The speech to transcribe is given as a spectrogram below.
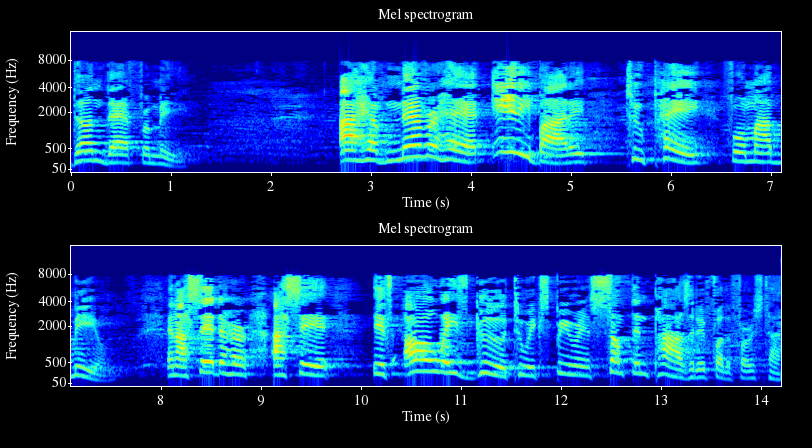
done that for me. I have never had anybody to pay for my meal. And I said to her, I said, it's always good to experience something positive for the first time.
